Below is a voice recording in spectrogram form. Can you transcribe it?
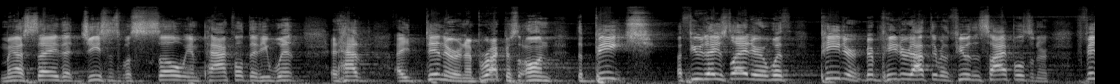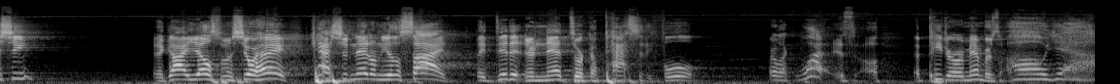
May I say that Jesus was so impactful that he went and had a dinner and a breakfast on the beach a few days later with Peter. Remember Peter out there with a few of the disciples and they're fishing? And a guy yells from the shore, Hey, cast your net on the other side. They did it, and their nets are capacity full. They're like, What? Is, uh, Peter remembers, Oh, yeah.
